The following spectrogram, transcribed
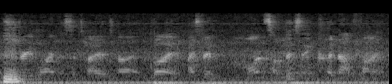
Hmm. straight line this entire time, but I spent months on this and could not find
